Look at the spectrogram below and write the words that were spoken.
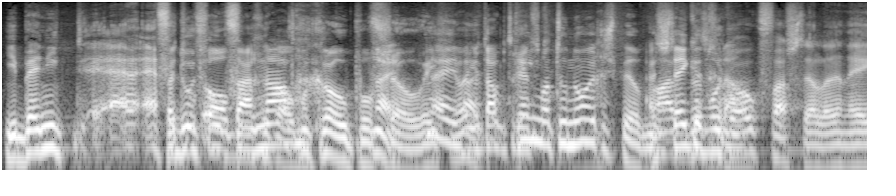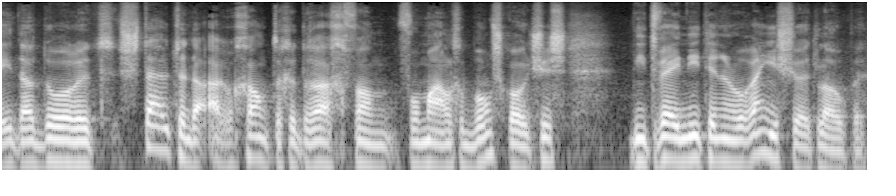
Je bent niet eh, even door toeval het van de daar naald gekomen. gekropen of Nee. zo, weet Nee, je wel. hebt betreft- prima toernooi gespeeld. Maar we moeten gedaan. ook vaststellen, René, dat door het stuitende, arrogante gedrag van voormalige bondscoaches... die twee niet in een oranje shirt lopen.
